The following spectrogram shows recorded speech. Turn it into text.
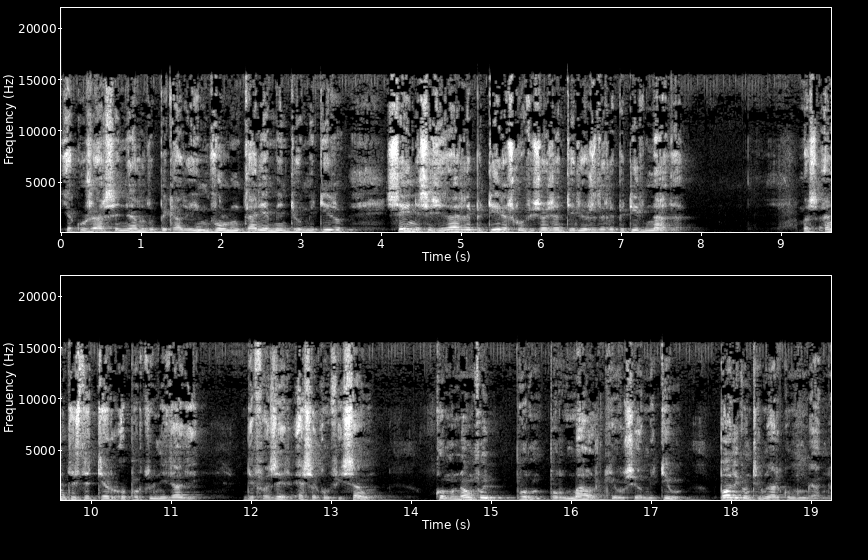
e acusar-se nela do pecado involuntariamente omitido sem necessidade de repetir as confissões anteriores, de repetir nada. Mas antes de ter oportunidade de fazer essa confissão, como não foi por, por mal que o se omitiu, pode continuar comungando.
